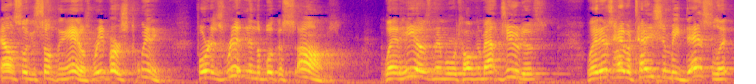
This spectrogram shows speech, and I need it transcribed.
Now let's look at something else. Read verse 20. For it is written in the book of Psalms, let his, remember we're talking about Judas, let his habitation be desolate,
